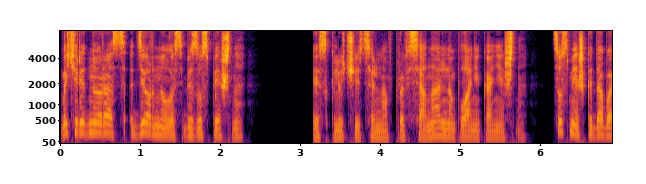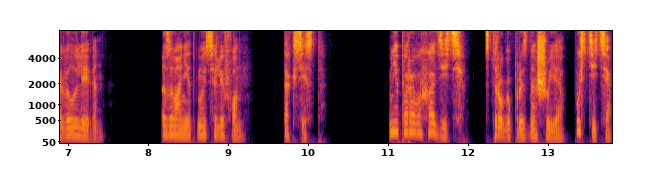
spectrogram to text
В очередной раз дернулась безуспешно. Исключительно в профессиональном плане, конечно. С усмешкой добавил Левин. Звонит мой телефон. Таксист. «Мне пора выходить», — строго произношу я. «Пустите».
